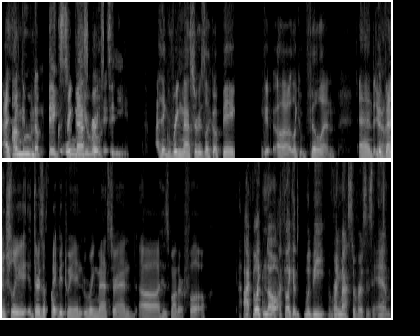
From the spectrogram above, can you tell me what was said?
I I'm think moving to big Ringmaster superhero i- city. I think Ringmaster is like a big uh like villain. And Yeah. eventually there's a fight between Ringmaster and uh his mother, Flo. I feel like no. I feel like it would be Ringmaster versus him.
